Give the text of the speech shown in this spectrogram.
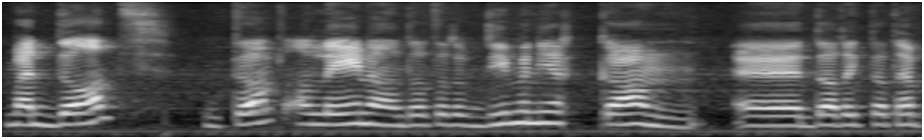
maar dat, dat alleen al, dat het op die manier kan, dat ik dat heb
